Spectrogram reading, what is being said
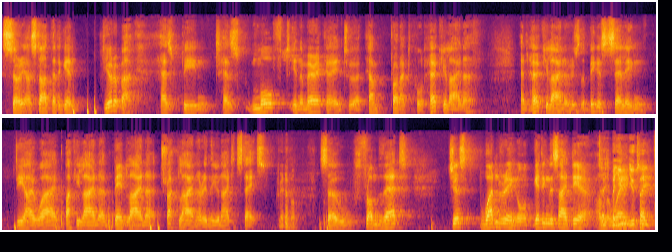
sorry, I'll start that again. Durabak has been has morphed in America into a com- product called Herculiner, and Herculiner is the biggest selling DIY bakkie liner, bed liner, truck liner in the United States. Incredible. So from that, just wondering or getting this idea on so, the but way you, you paid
